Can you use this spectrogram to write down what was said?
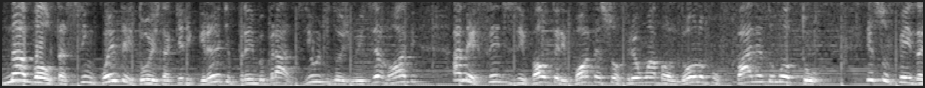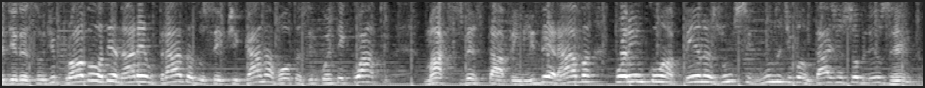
Na volta 52 daquele Grande Prêmio Brasil de 2019, a Mercedes e Valtteri Bottas sofreu um abandono por falha do motor. Isso fez a direção de prova ordenar a entrada do safety car na volta 54. Max Verstappen liderava, porém com apenas um segundo de vantagem sobre Lewis Hamilton.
